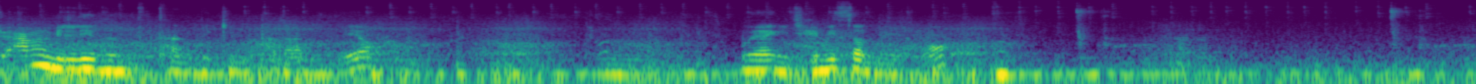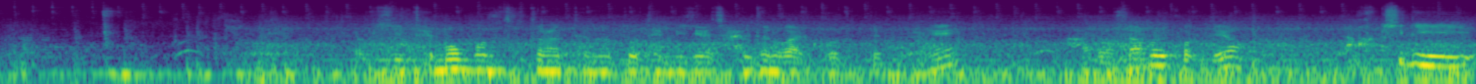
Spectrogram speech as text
쫙 밀리는 듯한 느낌이 받았는데요. 좀 모양이 재밌었네요. 역시 데몬 몬스터들한테는 또 데미지가 잘 들어갈 거기 때문에 바로 쏴볼 건데요. 확실히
